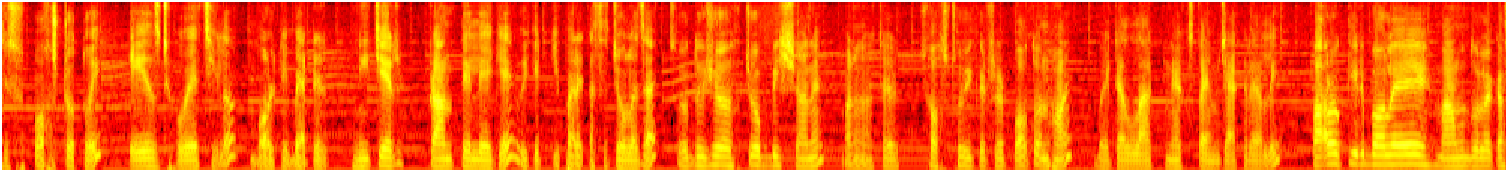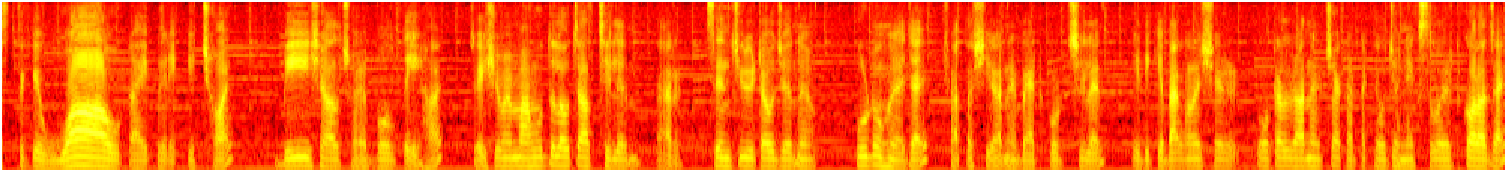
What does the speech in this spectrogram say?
যে স্পষ্টতই টেস্ট হয়েছিল। বলটি ব্যাটের নিচের প্রান্তে লেগে উইকেট কিপারের কাছে চলে যায়। তো দুইশো চব্বিশ রানে বাংলাদেশের ষষ্ঠ উইকেটের পতন হয়। Better luck next time Zakir Ali. ফারুকির বলে মাহমুদুল্লার কাছ থেকে ওয়াও টাইপের একটি ছয়। বিশাল ছয় বলতেই হয়। তো এই সময় মাহমুদুল্লাহ চাচ্ছিলেন তার সেঞ্চুরিটাও যেন পূর্ণ হয়ে যায়। সাতাশি রানে ব্যাট করছিলেন। এদিকে বাংলাদেশের টোটাল রানের চাকাটাকেও যেন এক্সেলারেট করা যায়।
